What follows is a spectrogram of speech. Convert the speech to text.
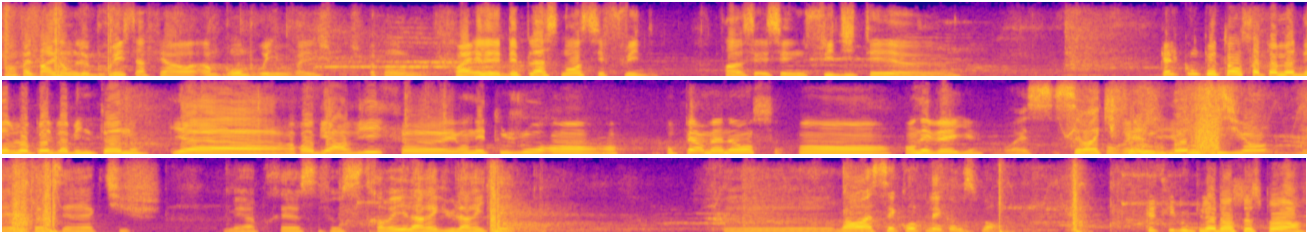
Qu'en fait, par exemple, le bruit, ça fait un, un bon bruit, vous voyez. Je, je sais pas comment. Ouais. Et les déplacements, c'est fluide. Enfin, c'est c'est une fluidité. euh, Quelles compétences ça permet de développer le badminton? Il y a un regard vif euh, et on est toujours en, en permanence en, en éveil. Ouais, c'est vrai qu'il faut une bonne vision et être assez réactif. Mais après, ça fait aussi travailler la régularité. Et non, assez complet comme sport. Qu'est-ce qui vous plaît dans ce sport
